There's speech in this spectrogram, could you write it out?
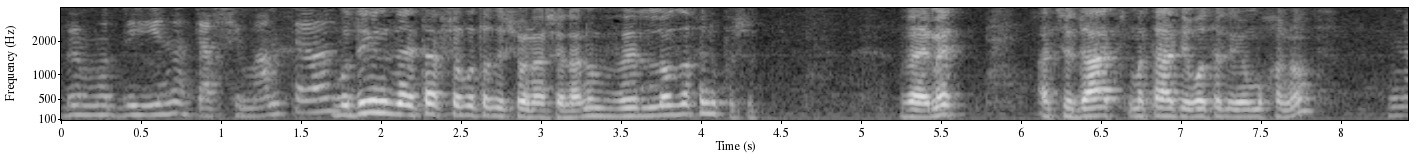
במודיעין אתה סימנת אז? מודיעין זו הייתה האפשרות הראשונה שלנו, ולא זכינו פשוט. והאמת, את יודעת מתי הדירות האלה יהיו מוכנות? נו.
